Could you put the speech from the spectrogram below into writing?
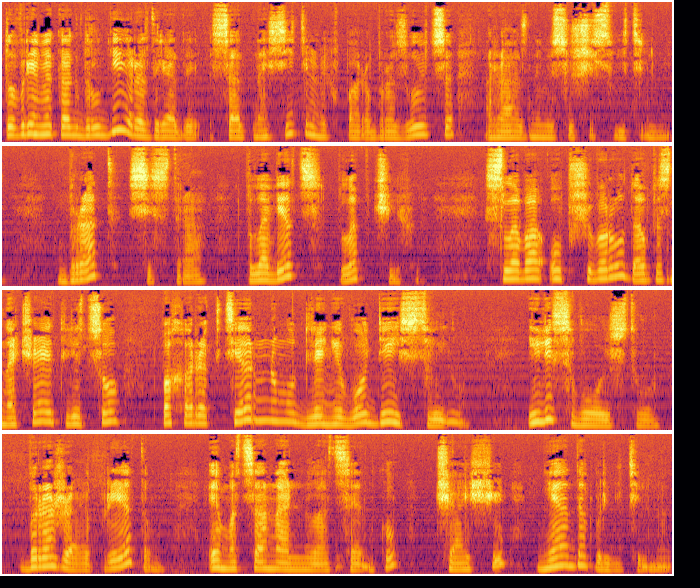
в то время как другие разряды соотносительных пар образуются разными существительными. Брат – сестра, пловец – пловчиха. Слова общего рода обозначают лицо по характерному для него действию или свойству, выражая при этом эмоциональную оценку, чаще неодобрительную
